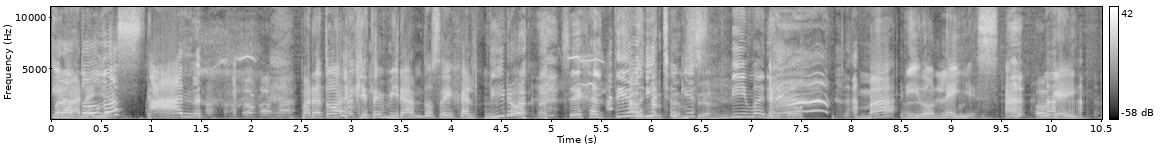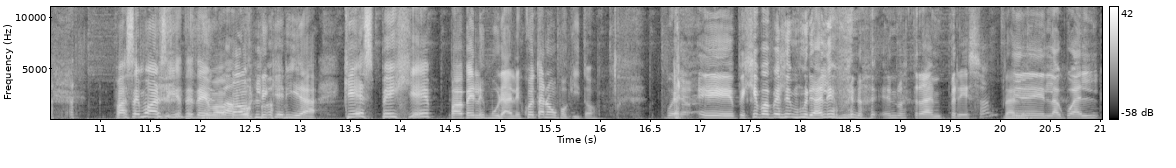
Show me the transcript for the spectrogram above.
Y Para manager. todas, ah, no. Para todas las que estén mirando, se deja el tiro. se deja el tiro dicho que es mi marido. Marido, leyes. Ah, ok. Pasemos al siguiente tema. Pauli, querida. ¿Qué es PG Papeles Murales? Cuéntanos un poquito. Bueno, eh, PG Papeles Murales, bueno, es nuestra empresa, Dale. en la cual,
